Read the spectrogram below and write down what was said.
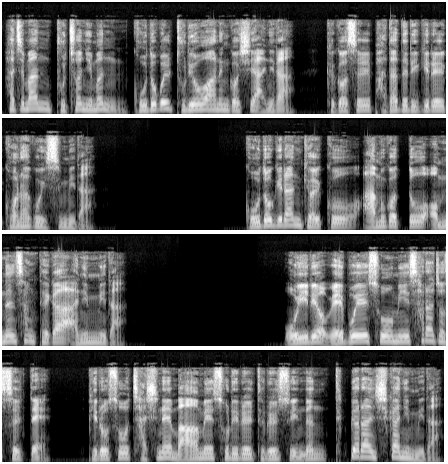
하지만 부처님은 고독을 두려워하는 것이 아니라 그것을 받아들이기를 권하고 있습니다. 고독이란 결코 아무것도 없는 상태가 아닙니다. 오히려 외부의 소음이 사라졌을 때 비로소 자신의 마음의 소리를 들을 수 있는 특별한 시간입니다.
